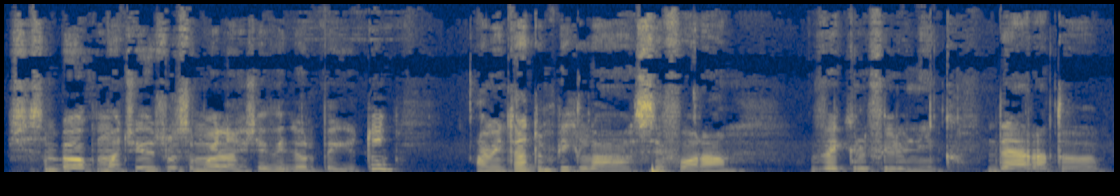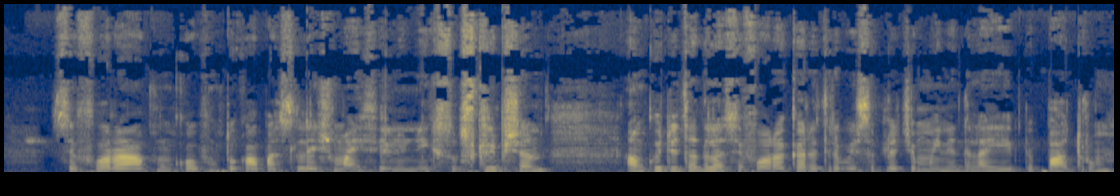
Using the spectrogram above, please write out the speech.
Și să-mi beau acum ceiuțul, să mă uit la niște videouri pe YouTube. Am intrat un pic la Sephora vechiul fil unic, de arată sephora.com.k slash my fil unic, subscription. Am cuitița de la Sephora care trebuie să plece mâine de la ei pe 4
